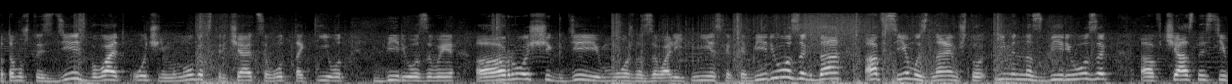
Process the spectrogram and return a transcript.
потому что здесь бывает очень много, встречаются вот такие вот березовые а, рощи, где можно завалить несколько березок, да, а все мы знаем, что именно с березок, а, в частности,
